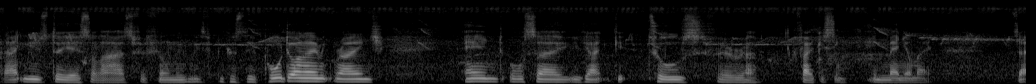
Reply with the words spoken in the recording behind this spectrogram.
I don't use DSLRs for filming with because they're poor dynamic range and also you get tools for uh, focusing in manual mode. So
